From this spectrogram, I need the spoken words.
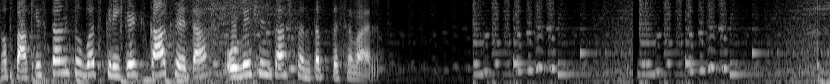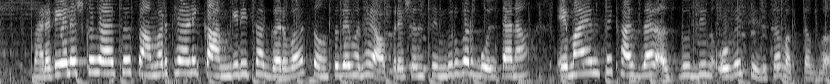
मग पाकिस्तानसोबत क्रिकेट का खेळता? ओवेसींचा संतप्त सवाल. भारतीय लष्कर दलाचं सामर्थ्य आणि कामगिरीचा गर्व संसदेमध्ये ऑपरेशन सिंदूरवर बोलताना एमआयएमचे खासदार असदुद्दीन ओवेसींचं वक्तव्य.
